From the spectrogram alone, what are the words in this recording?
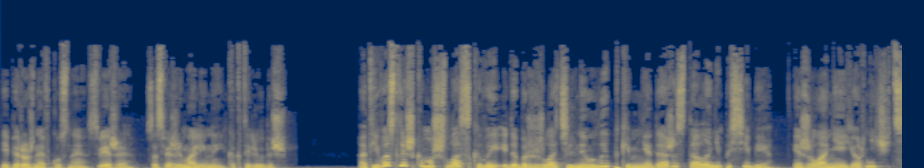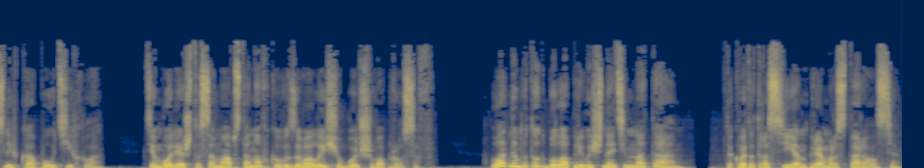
И пирожное вкусное, свежее, со свежей малиной, как ты любишь». От его слишком уж ласковой и доброжелательной улыбки мне даже стало не по себе, и желание ерничать слегка поутихло. Тем более, что сама обстановка вызывала еще больше вопросов. Ладно бы тут была привычная темнота, так в этот раз Сиян прямо расстарался.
